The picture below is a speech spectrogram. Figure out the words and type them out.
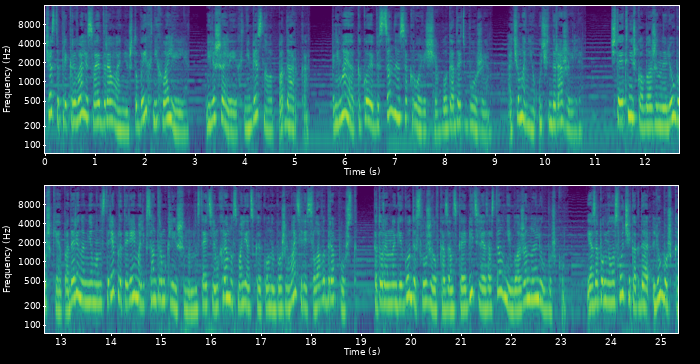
часто прикрывали свои дарования, чтобы их не хвалили, не лишали их небесного подарка, понимая, какое бесценное сокровище, благодать Божия, о чем они очень дорожили – Читая книжку о блаженной Любушке, подаренную мне в монастыре протереем Александром Клишиным, настоятелем храма Смоленской иконы Божьей Матери села Водропужск, который многие годы служил в Казанской обители, и застал в ней блаженную Любушку. Я запомнила случай, когда Любушка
